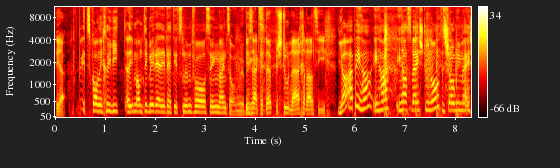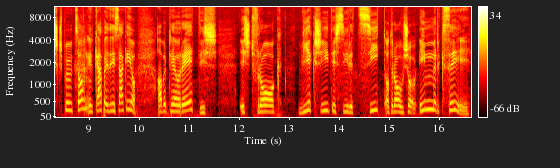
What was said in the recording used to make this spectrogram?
ja. jetzt gehe ich ein bisschen weiter. Und wir reden jetzt nicht mehr von Sing mein Song. Ich übrigens. sage, dort bist du näher als ich. Ja, eben, ich habe, ich habe, ich das weisst du noch, das ist auch mein meistgespielter Song. Ich, gebe, ich sage ja. Aber theoretisch ist die Frage, wie gescheit ist es in einer Zeit oder auch schon immer gesehen,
